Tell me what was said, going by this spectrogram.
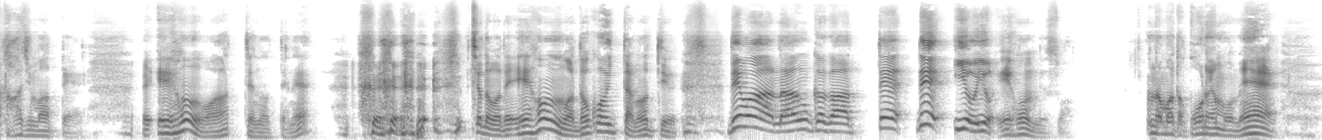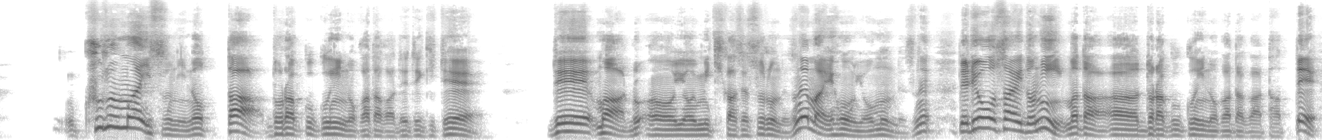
ーッと始まって、絵本は？ってなってね。ちょっと待って、絵本はどこ行ったの？っていう。で、まあ、なんかがあって、で、いよいよ絵本ですわ。な、またこれもね、車椅子に乗ったドラッグクイーンの方が出てきて、で、まあ、読み聞かせするんですね。まあ、絵本を読むんですね。で、両サイドにまたドラッグクイーンの方が立って、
